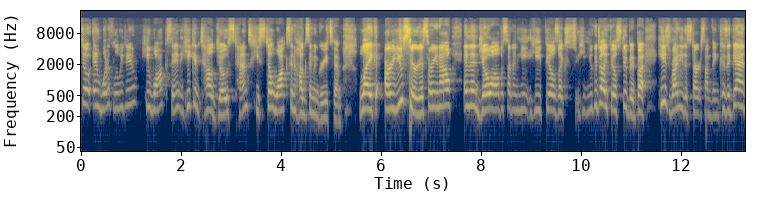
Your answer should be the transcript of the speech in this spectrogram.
So, and what does Louis do? He walks in. He can tell Joe's tense. He still walks in, hugs him, and greets him. Like, are you serious right now? And then Joe, all of a sudden, he he feels like he, you can tell he feels stupid, but he's ready to start something. Because again,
